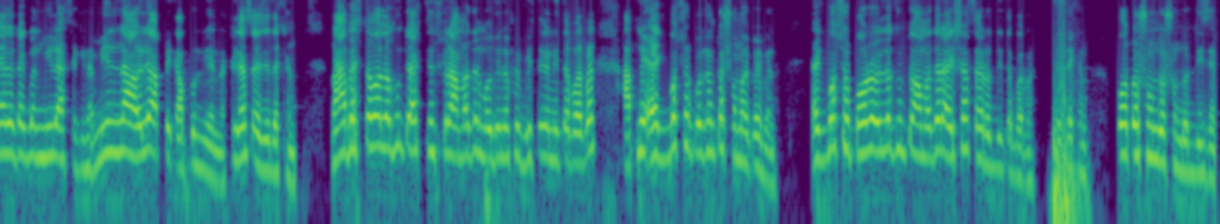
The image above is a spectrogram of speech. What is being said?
কাজে দেখবেন মিল আছে কিনা? মিল না হলে আপনি কাপড় নিয়ে না ঠিক আছে? এই যে দেখেন। না বেচতে পারলেও কিন্তু এক্সচেঞ্জ করে আমাদের মদিনাফে বিশ থেকে নিতে পারবেন। আপনি এক বছর পর্যন্ত সময় পাবেন এক বছর পর হইলেও কিন্তু আমাদের আইসা ফেরত দিতে পারবেন। দেখেন, কত সুন্দর সুন্দর ডিজাইন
